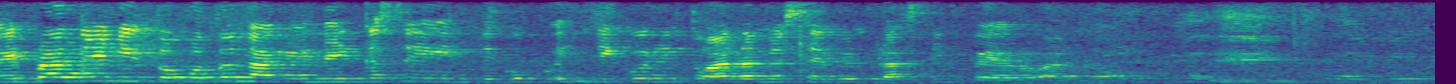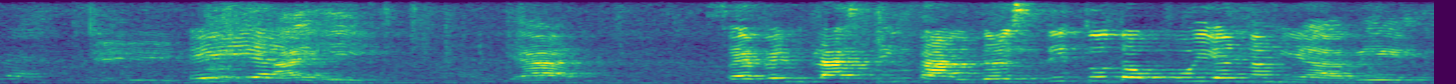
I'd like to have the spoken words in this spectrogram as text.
Kay brother Lito ko to narinig kasi hindi ko hindi ko rin to alam yung seven blasting pero ano. Eh, yan. Yan. Seven blasting thunders. Dito daw po yan nangyari.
